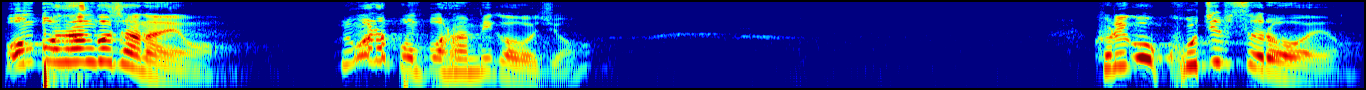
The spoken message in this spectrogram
뻔뻔한 거잖아요. 얼마나 뻔뻔합니까, 그죠? 그리고 고집스러워요.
